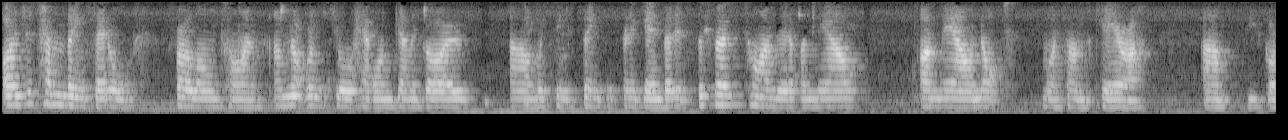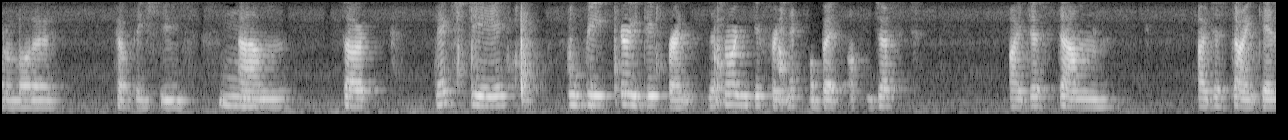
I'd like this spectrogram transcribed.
I just haven't been settled for a long time. I'm not really sure how I'm going to go um, with things being different again. But it's the first time that I'm now I'm now not my son's carer. Um, he's got a lot of health issues. Um, so next year will be very different. It's already different now, but I'm just I just um I just don't get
